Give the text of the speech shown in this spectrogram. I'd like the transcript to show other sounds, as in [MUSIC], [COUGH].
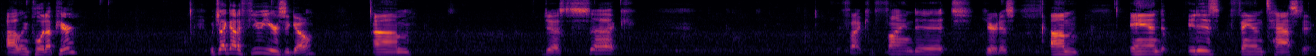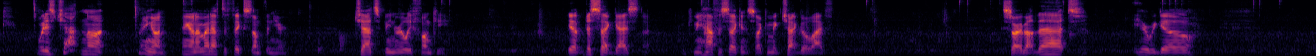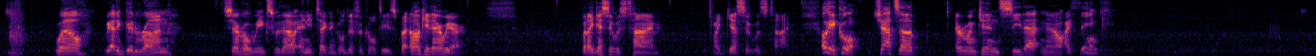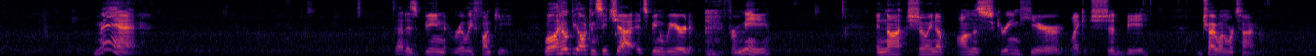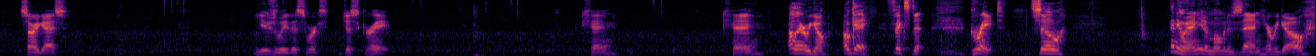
Uh, let me pull it up here, which I got a few years ago. Um, just a sec. If I can find it. Here it is. Um, and it is fantastic. Wait, is chat not? Hang on. Hang on. I might have to fix something here. Chat's being really funky. Yep, just a sec, guys. Give me half a second so I can make chat go live. Sorry about that. Here we go. Well, we had a good run, several weeks without any technical difficulties, but okay, there we are. But I guess it was time. I guess it was time. Okay, cool. Chat's up everyone can see that now, I think. Man. That is being really funky. Well, I hope you all can see chat. It's been weird [CLEARS THROAT] for me and not showing up on the screen here like it should be. try one more time. Sorry, guys. Usually this works just great. Okay. Okay. Oh, there we go. Okay, fixed it. Great. So, anyway, I need a moment of zen. Here we go. [SIGHS]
